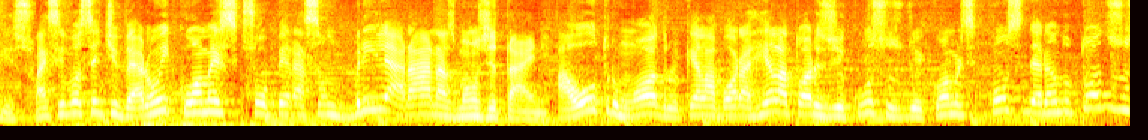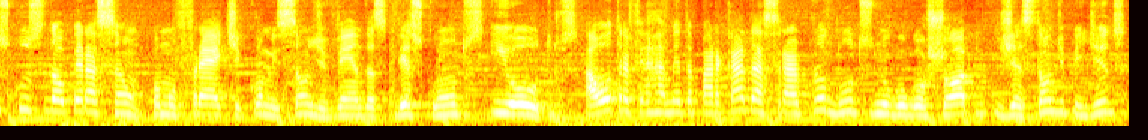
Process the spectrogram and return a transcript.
serviço. Mas se você tiver um e-commerce, sua operação brilhará nas mãos de Tiny. Há outro módulo que elabora relatórios de custos do e-commerce considerando todos os custos da operação, como frete, comissão de vendas, descontos e outros. Há outra ferramenta para cadastrar produtos no Google Shopping, gestão de pedidos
